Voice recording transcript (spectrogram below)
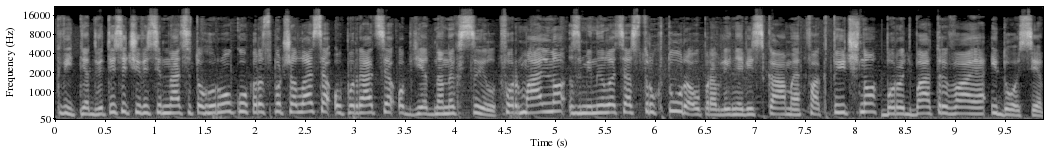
квітня 2018 року розпочалася операція об'єднаних сил. Формально змінилася структура управління військами. Фактично, боротьба триває і досі.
